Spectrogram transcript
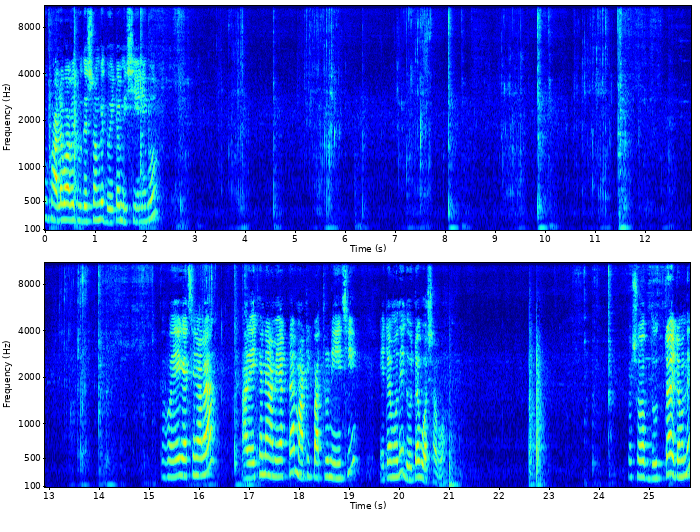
খুব ভালোভাবে দুধের সঙ্গে দইটা মিশিয়ে নেব। তো হয়ে গেছে নারা আর এখানে আমি একটা মাটির পাত্র নিয়েছি, এটার মধ্যে দইটা বসাবো। সব দুধটা এটার মধ্যে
